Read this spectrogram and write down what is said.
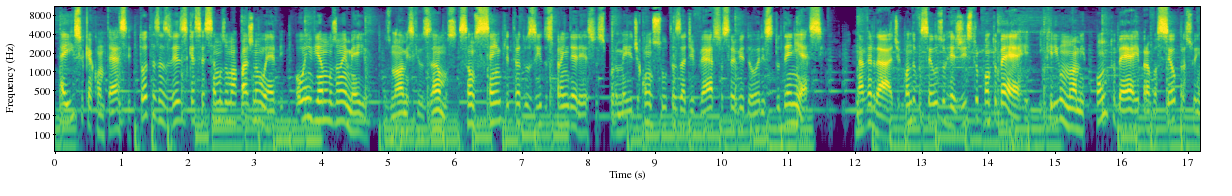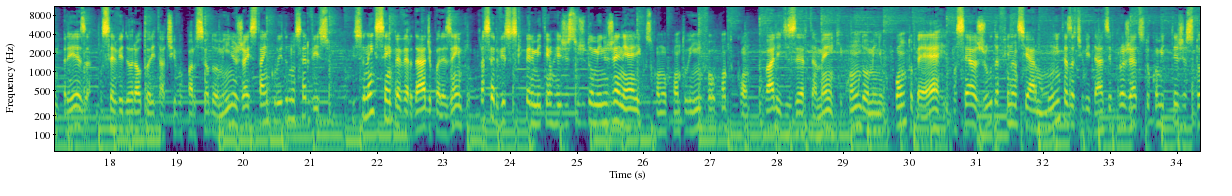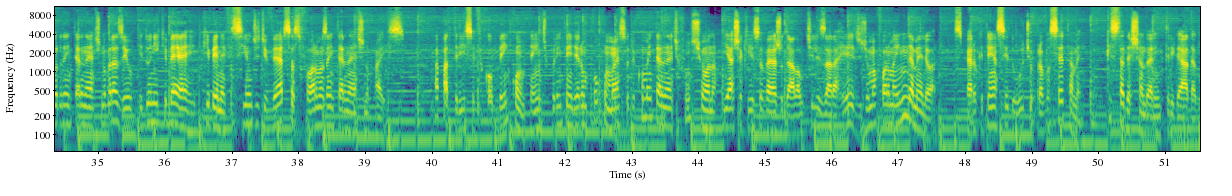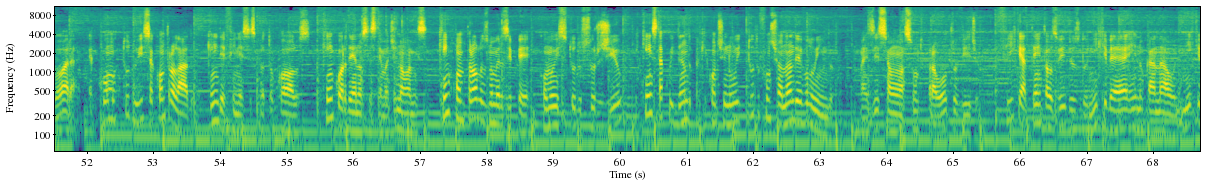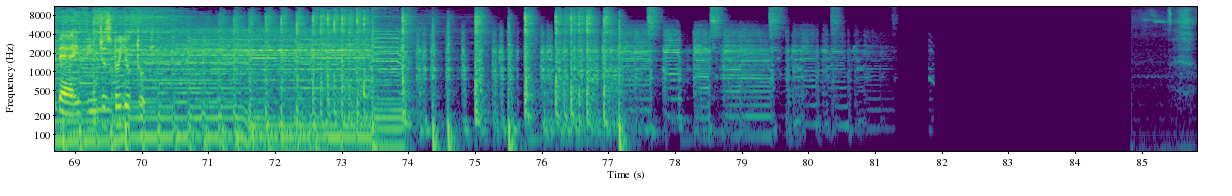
É isso que acontece todas as vezes que acessamos uma página web ou enviamos um e-mail. Os nomes que usamos são sempre traduzidos para endereços por meio de consultas a diversos servidores do DNS. Na verdade, quando você usa o registro.br e cria um nome .br para você ou para sua empresa, o servidor autoritativo para o seu domínio já está incluído no serviço. Isso nem sempre é verdade, por exemplo, para serviços que permitem o registro de domínios genéricos, como .info ou .com. Vale dizer também que com o domínio .br você ajuda a financiar muitas atividades e projetos do Comitê Gestor da Internet no Brasil e do NICBR, que beneficiam de diversas formas a internet no país. A Patrícia ficou bem contente por entender um pouco mais sobre como a internet funciona e acha que isso vai ajudá-la a utilizar a rede de uma forma ainda melhor. Espero que tenha sido útil para você também. O que está deixando ela intrigada agora é como tudo isso é controlado, quem define esses protocolos, quem coordena o sistema de nomes, quem controla os números IP, como o estudo surgiu e quem está cuidando para que continue tudo funcionando e evoluindo. Mas isso é um assunto para outro vídeo. Fique atento aos vídeos do NickBR no canal NickBR Vídeos do YouTube.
